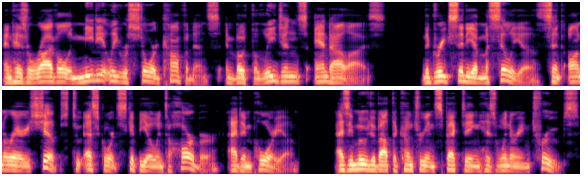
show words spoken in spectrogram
and his arrival immediately restored confidence in both the legions and allies. The Greek city of Massilia sent honorary ships to escort Scipio into harbor at Emporia. As he moved about the country inspecting his wintering troops,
